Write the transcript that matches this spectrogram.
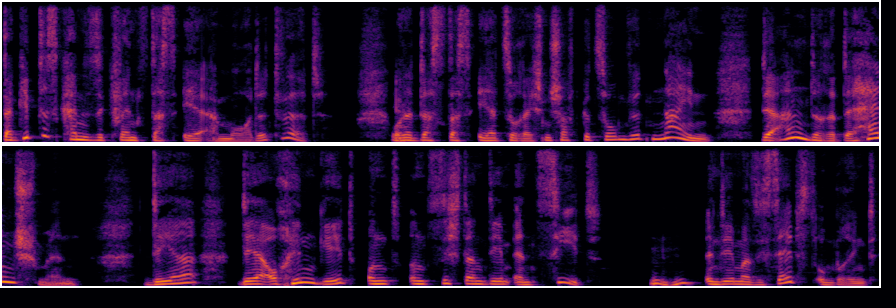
da gibt es keine Sequenz, dass er ermordet wird. Ja. Oder dass, dass er zur Rechenschaft gezogen wird. Nein, der andere, der Henchman, der, der auch hingeht und, und sich dann dem entzieht, Mhm. indem er sich selbst umbringt,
